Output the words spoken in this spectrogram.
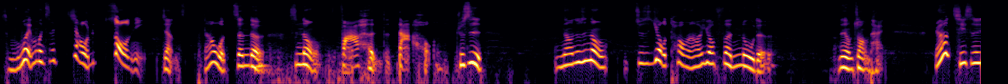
什么？魏以沫在叫，我就揍你！”这样子。然后我真的是那种发狠的大吼，就是你知道，就是那种就是又痛然后又愤怒的那种状态。然后其实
